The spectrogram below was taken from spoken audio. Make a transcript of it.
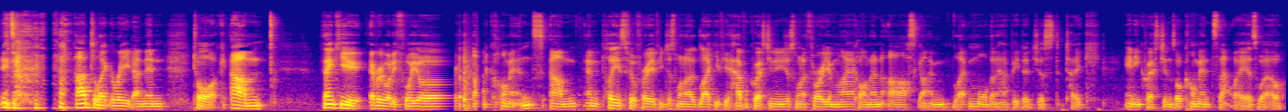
it's hard to like read and then talk. Um, thank you everybody for your comments. Um, and please feel free if you just want to like if you have a question and you just want to throw your mic on and ask. I'm like more than happy to just take any questions or comments that way as well.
